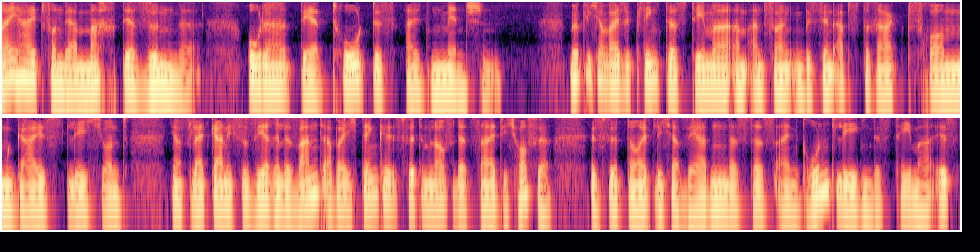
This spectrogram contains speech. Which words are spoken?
Freiheit von der Macht der Sünde oder der Tod des alten Menschen. Möglicherweise klingt das Thema am Anfang ein bisschen abstrakt, fromm, geistlich und ja, vielleicht gar nicht so sehr relevant, aber ich denke, es wird im Laufe der Zeit, ich hoffe, es wird deutlicher werden, dass das ein grundlegendes Thema ist,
